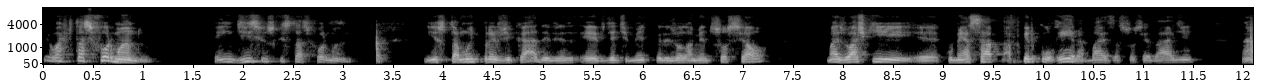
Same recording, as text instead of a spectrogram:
Eu acho que está se formando. Tem indícios que está se formando. Isso está muito prejudicado, evidentemente, pelo isolamento social, mas eu acho que é, começa a, percorrer a base da sociedade né,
